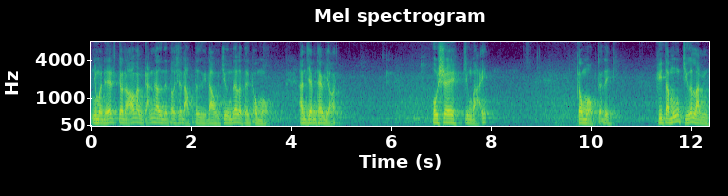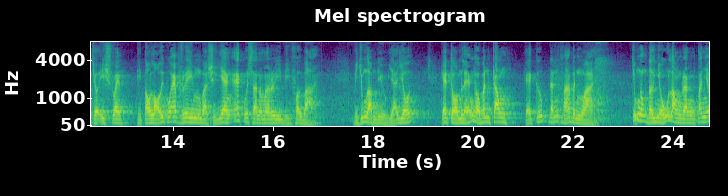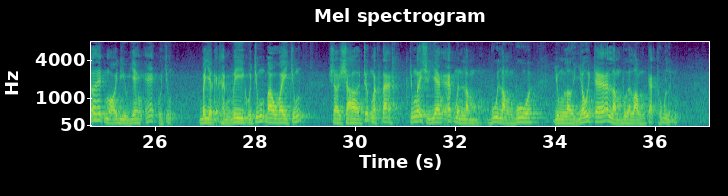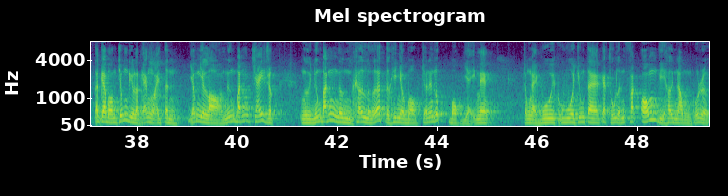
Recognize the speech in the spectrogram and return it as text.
Nhưng mà để cho rõ văn cảnh hơn thì tôi sẽ đọc từ đầu chương tức là từ câu 1 anh xem theo dõi. OC chương 7 câu 1 trở đi. Khi ta muốn chữa lành cho Israel, thì tội lỗi của Ephraim và sự gian ác của Sanamari bị phơi bại vì chúng làm điều giả dối. Kẻ trộm lẻn vào bên trong, kẻ cướp đánh phá bên ngoài. Chúng không tự nhủ lòng rằng ta nhớ hết mọi điều gian ác của chúng. Bây giờ các hành vi của chúng bao vây chúng, sờ sờ trước mặt ta. Chúng lấy sự gian ác mình làm vui lòng vua, dùng lời dối trá làm vừa lòng các thủ lĩnh tất cả bọn chúng đều là kẻ ngoại tình, giống như lò nướng bánh cháy rực. Người nướng bánh ngừng khơ lửa từ khi nhồi bột cho đến lúc bột dậy men. Trong ngày vui của vua chúng ta, các thủ lĩnh phát ốm vì hơi nồng của rượu.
